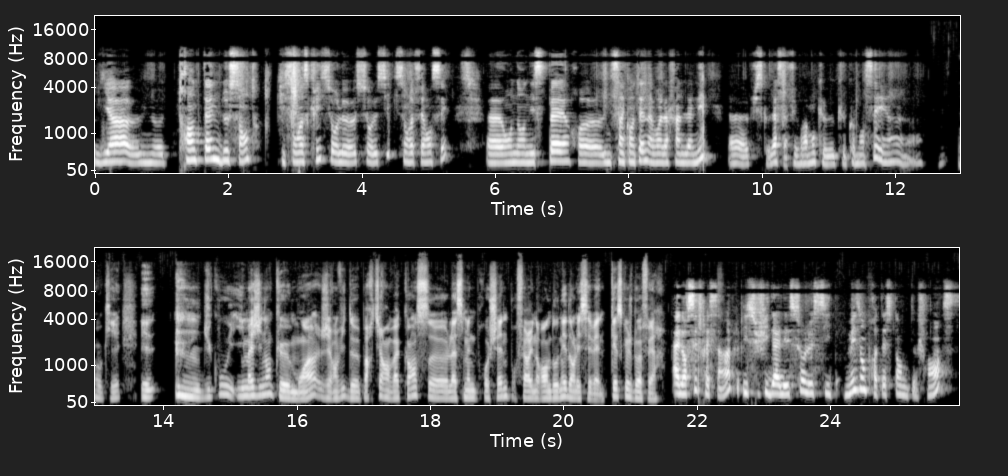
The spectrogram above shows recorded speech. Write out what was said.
y a une trentaine de centres qui sont inscrits sur le sur le site, qui sont référencés. Euh, on en espère euh, une cinquantaine avant la fin de l'année, euh, puisque là, ça fait vraiment que, commencer. Hein. Ok. Et du coup, imaginons que moi, j'ai envie de partir en vacances la semaine prochaine pour faire une randonnée dans les Cévennes. Qu'est-ce que je dois faire? Alors, c'est très simple. Il suffit d'aller sur le site Maison protestante de France.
